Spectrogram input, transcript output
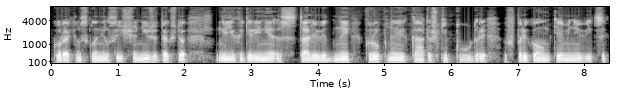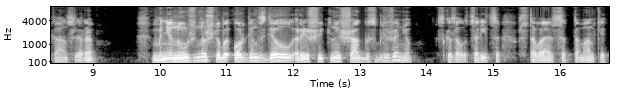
Куракин склонился еще ниже, так что Екатерине стали видны крупные катышки пудры в париковом темени вице-канцлера. Мне нужно, чтобы орден сделал решительный шаг к сближению, — сказала царица, вставая с оттаманки.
